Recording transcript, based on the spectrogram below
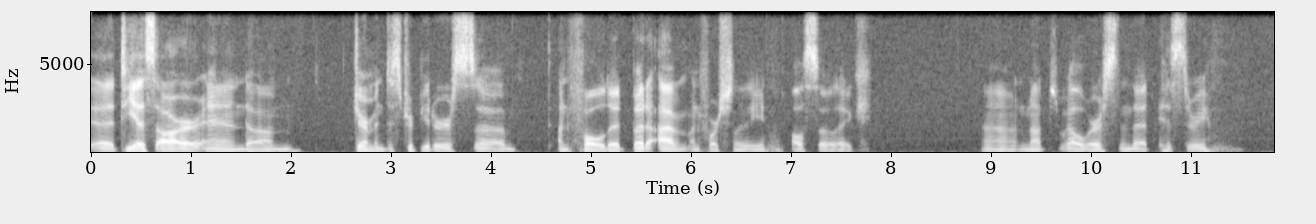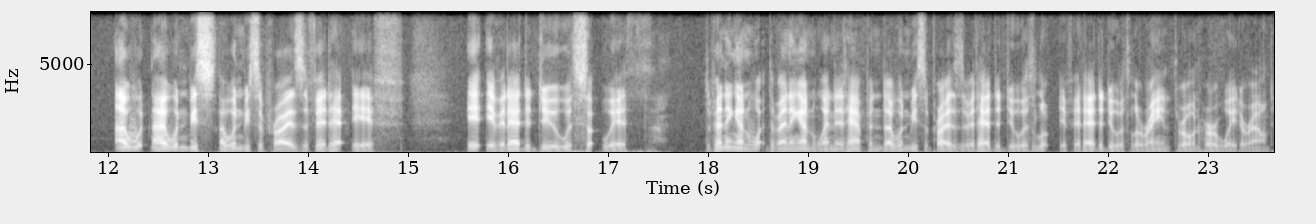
TSR and um, German distributors um, unfolded. But I'm unfortunately also like uh, not well versed in that history. I would I wouldn't be I wouldn't be surprised if it if it if it had to do with with depending on what depending on when it happened. I wouldn't be surprised if it had to do with if it had to do with Lorraine throwing her weight around.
